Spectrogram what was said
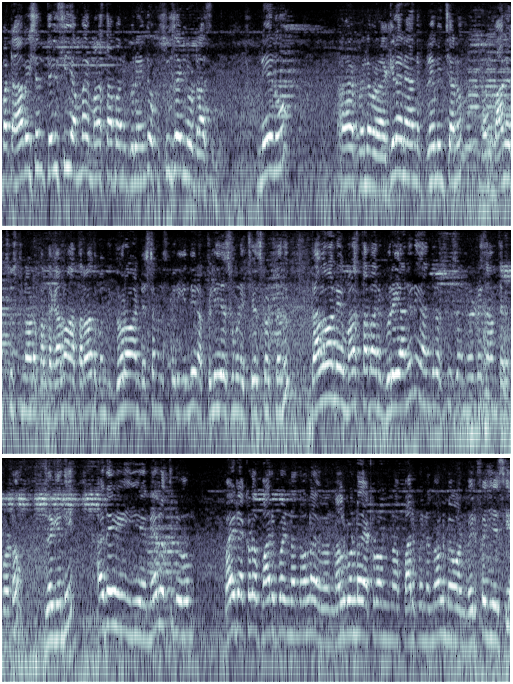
బట్ ఆ విషయం తెలిసి ఈ అమ్మాయి మనస్తాపానికి గురైంది. ఒక సూసైడ్ నోట్ రాసింది. నేను ఆ, అఖిలని ఆయన ప్రేమించాను. నన్ను బాగానే చూసుకున్నాడు కొంతకాలం. ఆ తర్వాత కొంచెం దూరం డిస్టర్బెన్స్ పెరిగింది. నా పెళ్ళి చేసుకోమని చేసుకోవట్లేదు. దానివల్ల నేను మనస్తాపానికి గురయ్యాను నేను అందులో సూసైడ్ నోటీస్ ఆమె చనిపోవడం జరిగింది. అయితే ఈ నేరస్తుడు బయట ఎక్కడో పారిపోయినందువల్ల నల్గొండ ఎక్కడో ఉన్న పారిపోయినందువల్ల మేము వాడిని వెరిఫై చేసి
